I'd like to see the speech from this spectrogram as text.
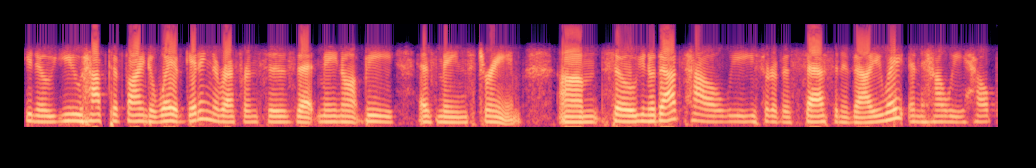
you know, you have to find a way of getting the references that may not be as mainstream. Um, so, you know, that's how we sort of assess and evaluate and how we help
